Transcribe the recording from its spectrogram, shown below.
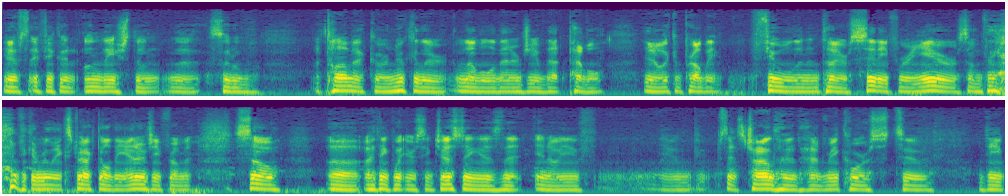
if, if you could unleash the, the sort of atomic or nuclear level of energy of that pebble, you know, it could probably fuel an entire city for a year or something if you could really extract all the energy from it. So uh, I think what you're suggesting is that, you know, you've, you've since childhood had recourse to deep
